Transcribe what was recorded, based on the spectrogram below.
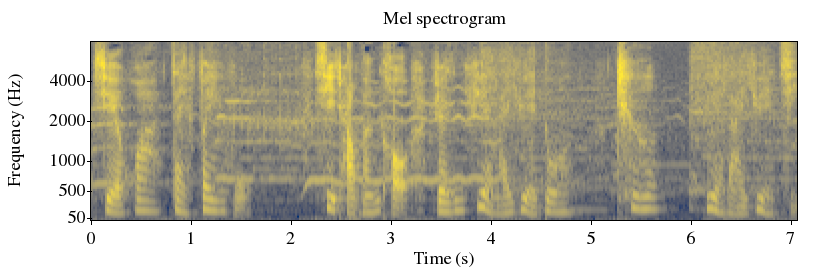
雪花在飞舞，戏场门口人越来越多，车越来越挤，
